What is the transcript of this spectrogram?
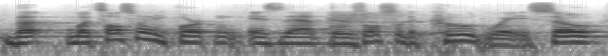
but what's also important is that there's also the code way. So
